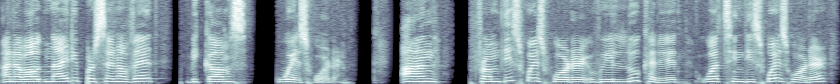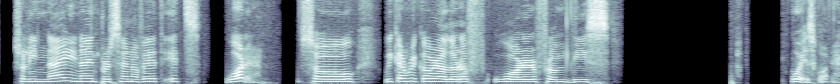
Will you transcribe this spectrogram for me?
and about 90% of it becomes wastewater. And from this wastewater, we look at it, what's in this wastewater, actually 99% of it, it's water. So we can recover a lot of water from this wastewater.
